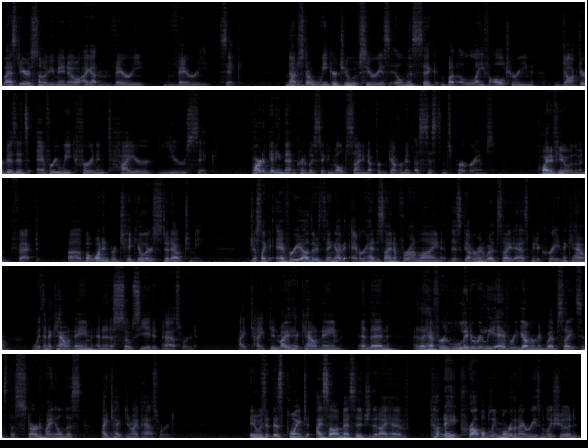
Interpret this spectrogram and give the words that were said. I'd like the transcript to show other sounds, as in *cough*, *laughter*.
Last year, some of you may know, I got very, very sick. Not just a week or two of serious illness sick, but a life altering doctor visits every week for an entire year sick. Part of getting that incredibly sick involved signing up for government assistance programs. Quite a few of them, in fact. Uh, but one in particular stood out to me. Just like every other thing I've ever had to sign up for online, this government website asked me to create an account with an account name and an associated password. I typed in my account name, and then, as I have for literally every government website since the start of my illness, I typed in my password. It was at this point I saw a message that I have come to hate probably more than I reasonably should.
